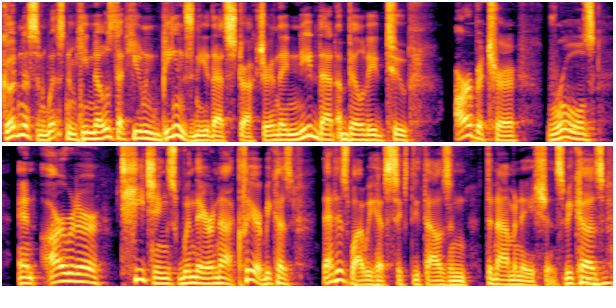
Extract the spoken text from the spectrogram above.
goodness and wisdom, he knows that human beings need that structure and they need that ability to arbiter rules and arbiter teachings when they are not clear, because that is why we have 60,000 denominations. Because mm-hmm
